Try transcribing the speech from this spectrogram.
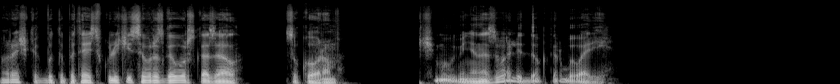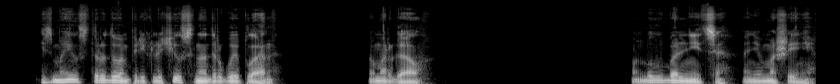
Врач, как будто пытаясь включиться в разговор, сказал с укором. «Почему вы меня назвали доктор Бавари?» Измаил с трудом переключился на другой план. Поморгал. Он был в больнице, а не в машине.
